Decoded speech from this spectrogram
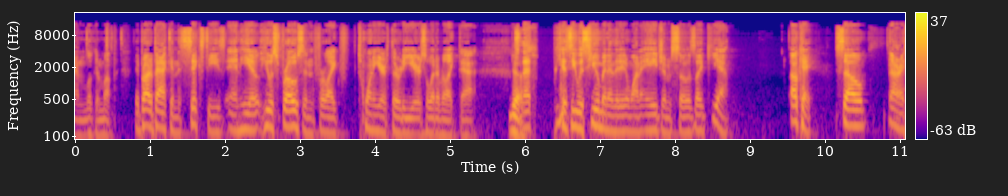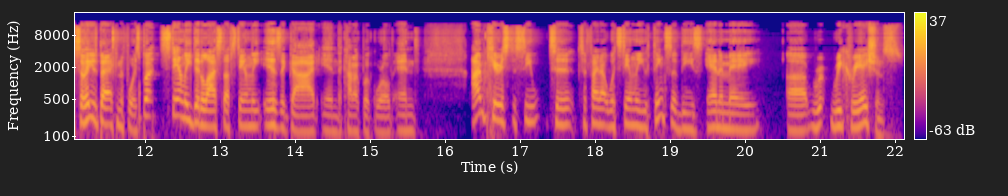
I'm looking him up. They brought it back in the 60s, and he he was frozen for like 20 or 30 years or whatever like that. Yes. So that because he was human and they didn't want to age him, so it was like yeah. Okay, so all right, so he was back in the 40s, but Stan Lee did a lot of stuff. Stan Lee is a god in the comic book world, and I'm curious to see to to find out what Stan Lee thinks of these anime uh, re- recreations.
